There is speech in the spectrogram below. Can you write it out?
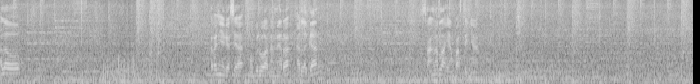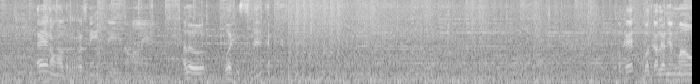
Halo. Keren ya guys ya mobil warna merah elegan sangar lah yang pastinya eh nongol terus nih nih nongol nih halo boys Oke, buat kalian yang mau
